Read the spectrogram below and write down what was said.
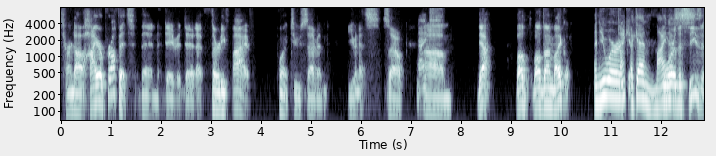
turned out higher profit than David did at 35.27 units. So, nice. um, yeah, well, well done, Michael. And you were Thank you. again minus the season.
